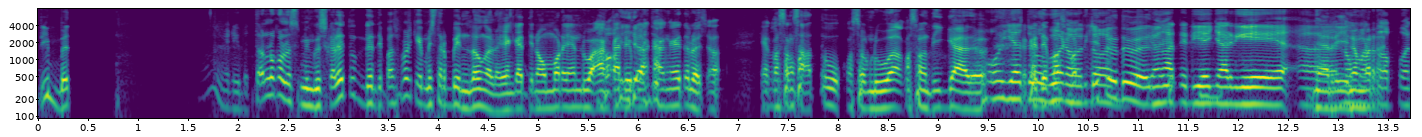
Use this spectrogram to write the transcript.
ribet. Hmm, ribet. Ntar lo kalau seminggu sekali tuh ganti paspor kayak Mr. Bean lo nggak lo yang ganti nomor yang dua Oh, angka di iya, belakangnya itu lo Cok. Kayak 01, 02, 03 tuh. Oh iya tuh gua paspor nonton. gitu tuh, yang anjing. kata dia nyari eh, Nyari nomor, nomor telepon.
